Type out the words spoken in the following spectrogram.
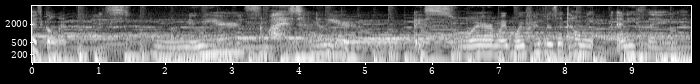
Year's going? It's New Year's. What? New Year. I swear my boyfriend doesn't tell me anything.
